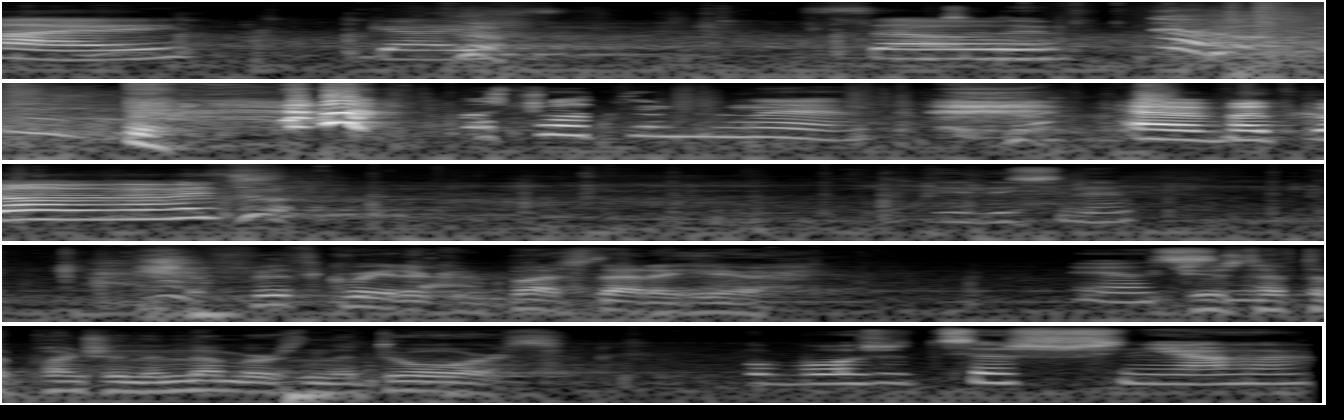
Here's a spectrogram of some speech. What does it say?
Hi, guys. So... А що ти мене? Я випадково, вибач. Іди сюди. A fifth grader could bust out of here. You just Ясно. have to punch in the numbers in the doors. О боже, це ж шняга.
